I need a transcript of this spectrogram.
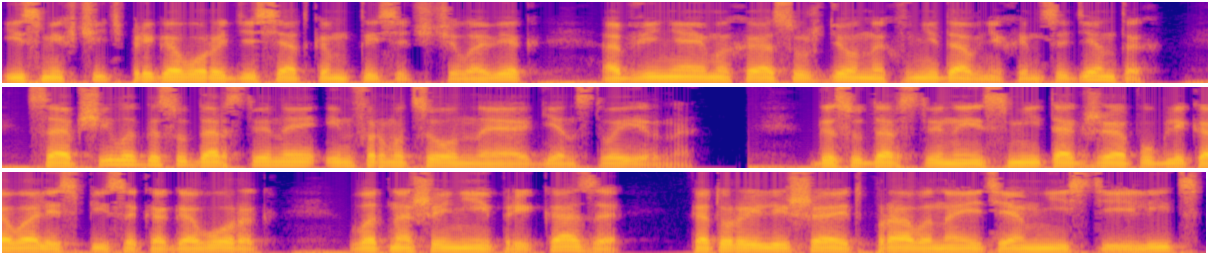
и смягчить приговоры десяткам тысяч человек, обвиняемых и осужденных в недавних инцидентах, сообщило Государственное информационное агентство ИРНА. Государственные СМИ также опубликовали список оговорок в отношении приказа, который лишает права на эти амнистии лиц,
